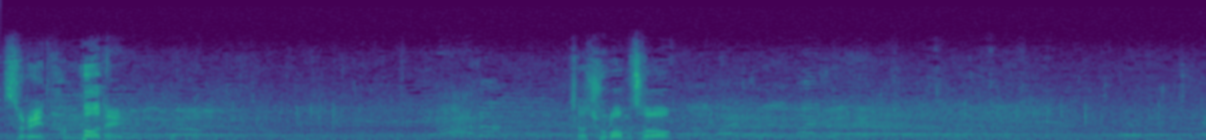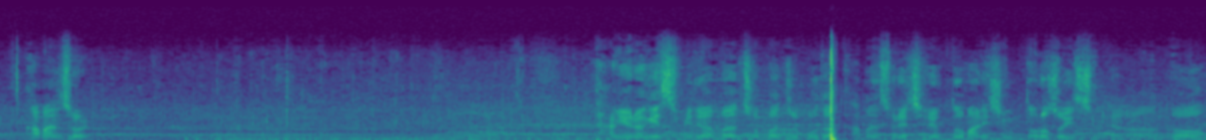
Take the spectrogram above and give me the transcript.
스로인 한 번에. 자 조범석. 가만솔. 당연하겠습니다만 전반전보다 가만솔의 체력도 많이 지금 떨어져 있습니다. 더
